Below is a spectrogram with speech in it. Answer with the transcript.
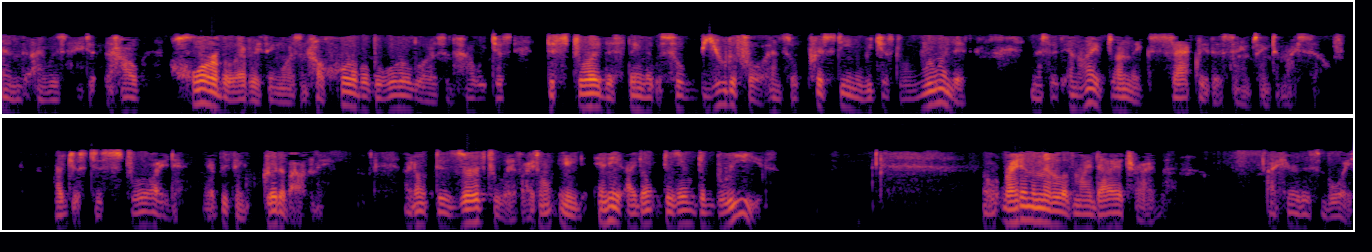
and I was how horrible everything was and how horrible the world was and how we just destroyed this thing that was so beautiful and so pristine we just ruined it. And I said, and I've done exactly the same thing to myself. I've just destroyed everything good about me. I don't deserve to live. I don't need any, I don't deserve to breathe. Right in the middle of my diatribe, I hear this voice,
